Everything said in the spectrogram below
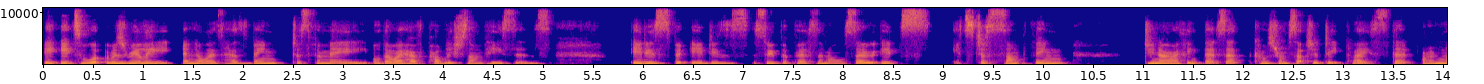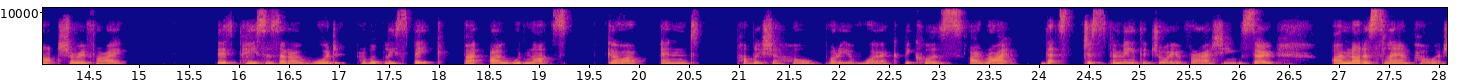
it, it's it was really and always has been just for me. Although I have published some pieces, it is it is super personal. So it's it's just something. Do you know? I think that's that comes from such a deep place that I'm not sure if I. There's pieces that I would probably speak, but I would not go up and publish a whole body of work because I write. That's just for me the joy of writing. So I'm not a slam poet,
